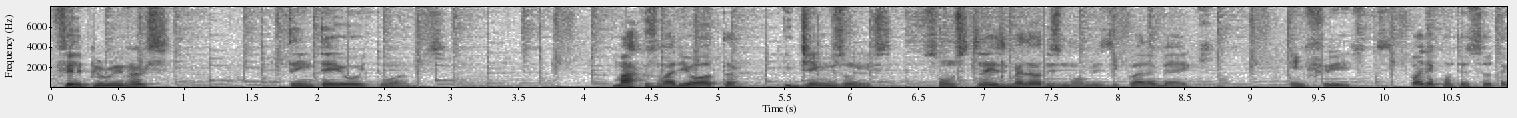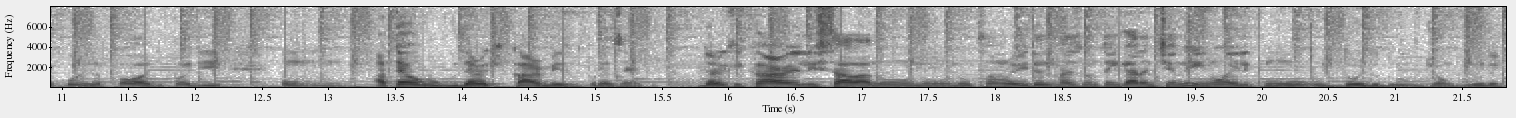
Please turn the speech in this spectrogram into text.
Philip Rivers, 38 anos. Marcos Mariota e James Winston. São os três melhores nomes de quarterback em free agents. Pode acontecer outra coisa? Pode. Pode. Um, até o Derek Carr mesmo, por exemplo. Derek Carr, ele está lá no, no, no Oakland Raiders, mas não tem garantia nenhuma, ele com o, doido do John Gruden.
